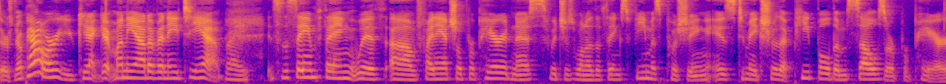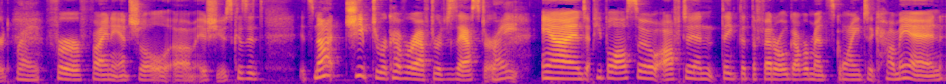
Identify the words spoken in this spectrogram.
there's no power, you can't get money out of an ATM. Right. It's the same thing with um, financial preparedness, which is one of the things FEMA's pushing, is to make sure that people themselves are prepared Right. for financial um, issues because it's it's not cheap to recover after a disaster. Right. And people also often think that the federal government's going to come in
